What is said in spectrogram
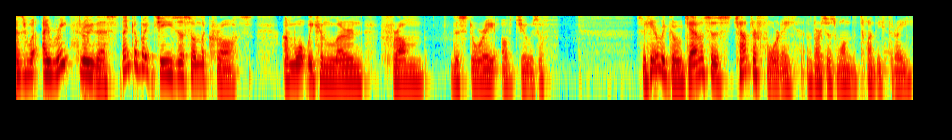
as I read through this, think about Jesus on the cross and what we can learn from the story of Joseph. So here we go Genesis chapter 40 and verses 1 to 23.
